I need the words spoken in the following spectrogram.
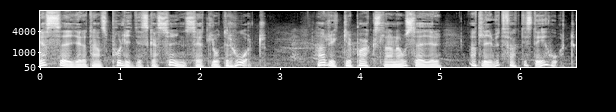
Jag säger att hans politiska synsätt låter hårt. Han rycker på axlarna och säger att livet faktiskt är hårt.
